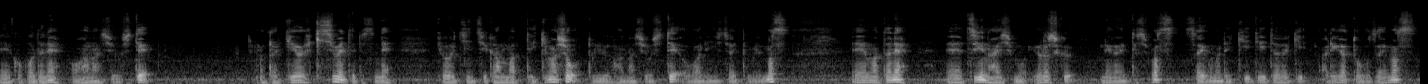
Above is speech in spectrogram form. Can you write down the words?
えここでね、お話をして、また気を引き締めてですね、今日一日頑張っていきましょうという話をして終わりにしたいと思います。えまたね、え次の配信もよろしくお願いいたします。最後まで聞いていただきありがとうございます。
